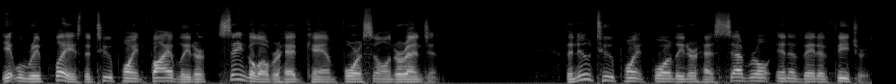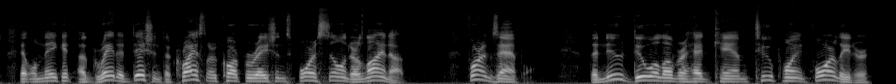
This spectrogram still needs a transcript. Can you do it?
It will replace the 2.5-liter single overhead cam four-cylinder engine. The new 2.4-liter has several innovative features that will make it a great addition to Chrysler Corporation's four-cylinder lineup. For example, the new dual overhead cam 2.4-liter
